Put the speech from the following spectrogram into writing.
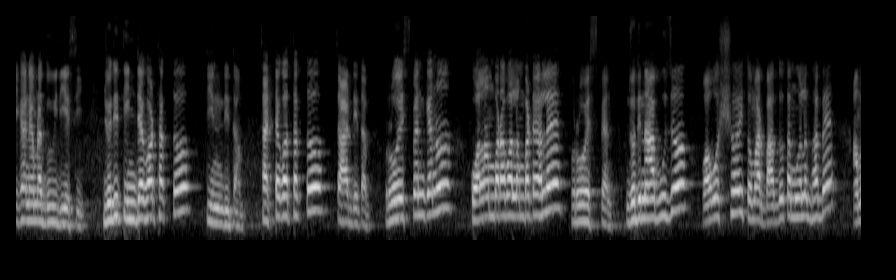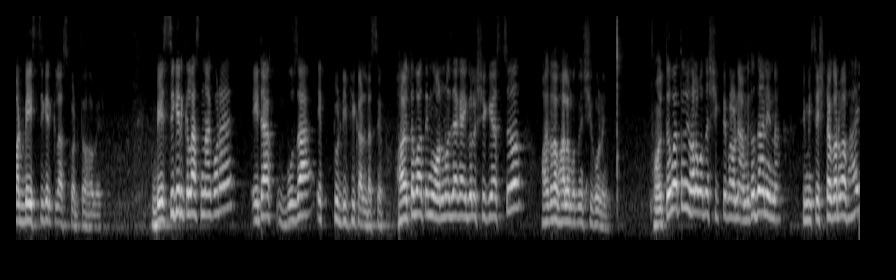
এখানে আমরা দুই দিয়েছি। যদি তিনটে ঘর থাকতো, তিন দিতাম। চারটে ঘর থাকতো, চার দিতাম। রো স্প্যান কেন? কলাম বরাবর লম্বাটা হলে রো স্প্যান যদি না বুঝো অবশ্যই তোমার বাধ্যতামূলকভাবে আমার বেসিকের ক্লাস করতে হবে। বেসিকের ক্লাস না করে এটা বোঝা একটু ডিফিকাল্ট আছে। হয়তোবা তুমি অন্য জায়গায় এগুলো শিখে আসছো, হয়তোবা ভালো মতন শিখো নেই। হয়তোবা তুমি ভালো মতন শিখতে পারো না আমি তো জানি না। তুমি চেষ্টা করবা ভাই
